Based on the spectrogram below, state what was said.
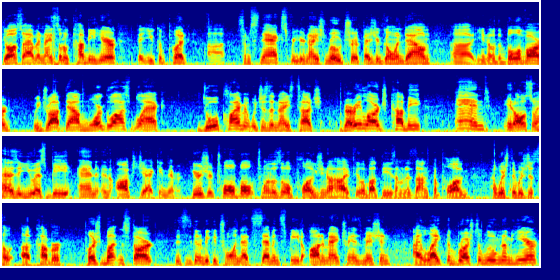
You also have a nice little cubby here that you could put uh, some snacks for your nice road trip as you're going down, uh, you know, the boulevard. We drop down more gloss black, dual climate, which is a nice touch, very large cubby, and it also has a USB and an aux jack in there. Here's your 12 volt. It's one of those little plugs. You know how I feel about these. I'm gonna zonk the plug. I wish there was just a, a cover. Push button start. This is gonna be controlling that seven speed automatic transmission. I like the brushed aluminum here.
